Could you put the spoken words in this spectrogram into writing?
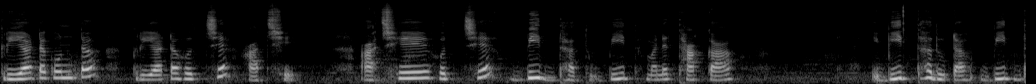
ক্রিয়াটা কোনটা? ক্রিয়াটা হচ্ছে আছে। আছে হচ্ছে বিদ ধাতু। বিদ মানে থাকা। এই বিদ ধাতুটা, বিদ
